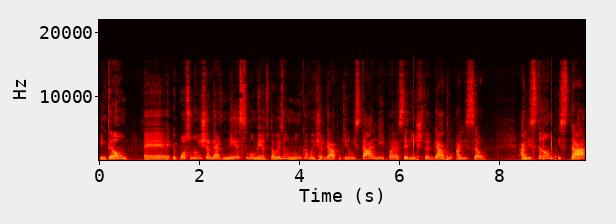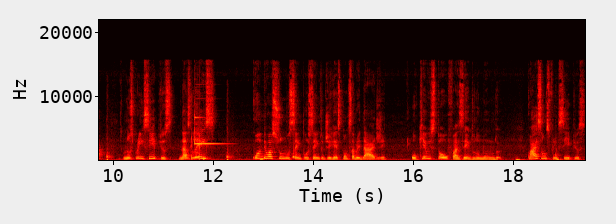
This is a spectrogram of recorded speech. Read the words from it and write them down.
Então, é, eu posso não enxergar nesse momento, talvez eu nunca vou enxergar, porque não está ali para ser enxergado a lição. A lição está nos princípios, nas leis. Quando eu assumo 100% de responsabilidade, o que eu estou fazendo no mundo? Quais são os princípios?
